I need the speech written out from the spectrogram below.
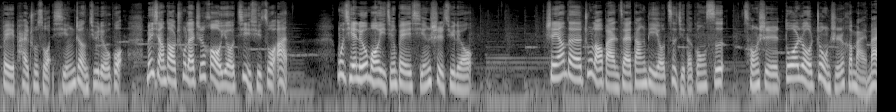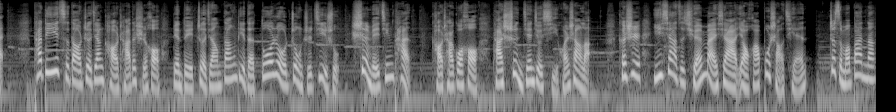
被派出所行政拘留过，没想到出来之后又继续作案。目前，刘某已经被刑事拘留。沈阳的朱老板在当地有自己的公司，从事多肉种植和买卖。他第一次到浙江考察的时候，便对浙江当地的多肉种植技术甚为惊叹。考察过后，他瞬间就喜欢上了。可是，一下子全买下要花不少钱，这怎么办呢？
